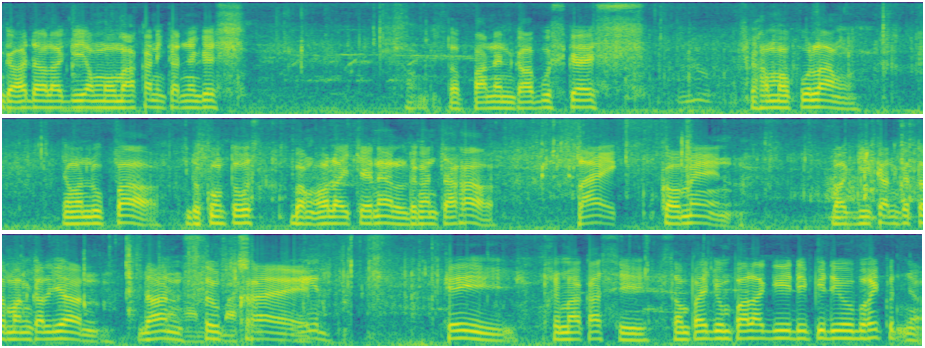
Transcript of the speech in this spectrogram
nggak ada lagi yang mau makan ikannya guys. Nah, kita panen gabus guys. Sekarang mau pulang. Jangan lupa dukung terus Bang Olay channel dengan cara like, komen bagikan ke teman kalian dan subscribe. oke terima kasih. Sampai jumpa lagi di video berikutnya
